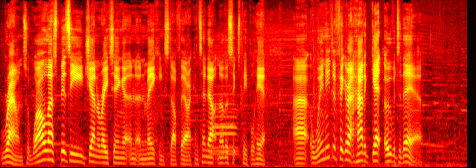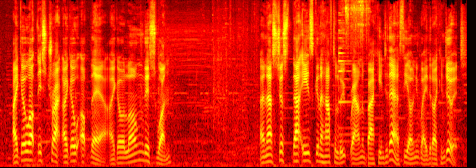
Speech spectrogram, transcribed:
round. So while that's busy generating and, and making stuff there, I can send out another six people here. Uh, we need to figure out how to get over to there. I go up this track. I go up there. I go along this one. And that's just, that is going to have to loop round and back into there. It's the only way that I can do it.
